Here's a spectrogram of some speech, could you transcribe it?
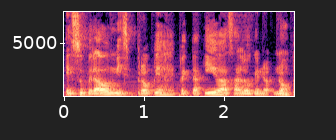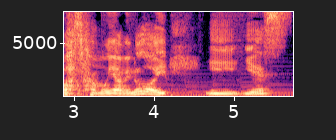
He superado mis propias expectativas, algo que no, pasa muy a menudo y, y es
